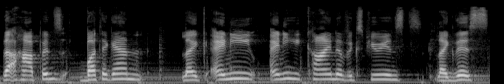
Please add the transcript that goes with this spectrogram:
that happens. But again, like any any kind of experience like this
